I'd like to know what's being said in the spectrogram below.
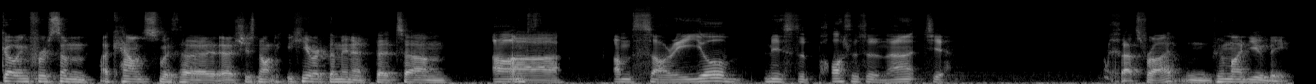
going through some accounts with her. Uh, she's not here at the minute, but um, I'm, uh, I'm sorry, you're Mr. Potterton, aren't you? that's right. And who might you be?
